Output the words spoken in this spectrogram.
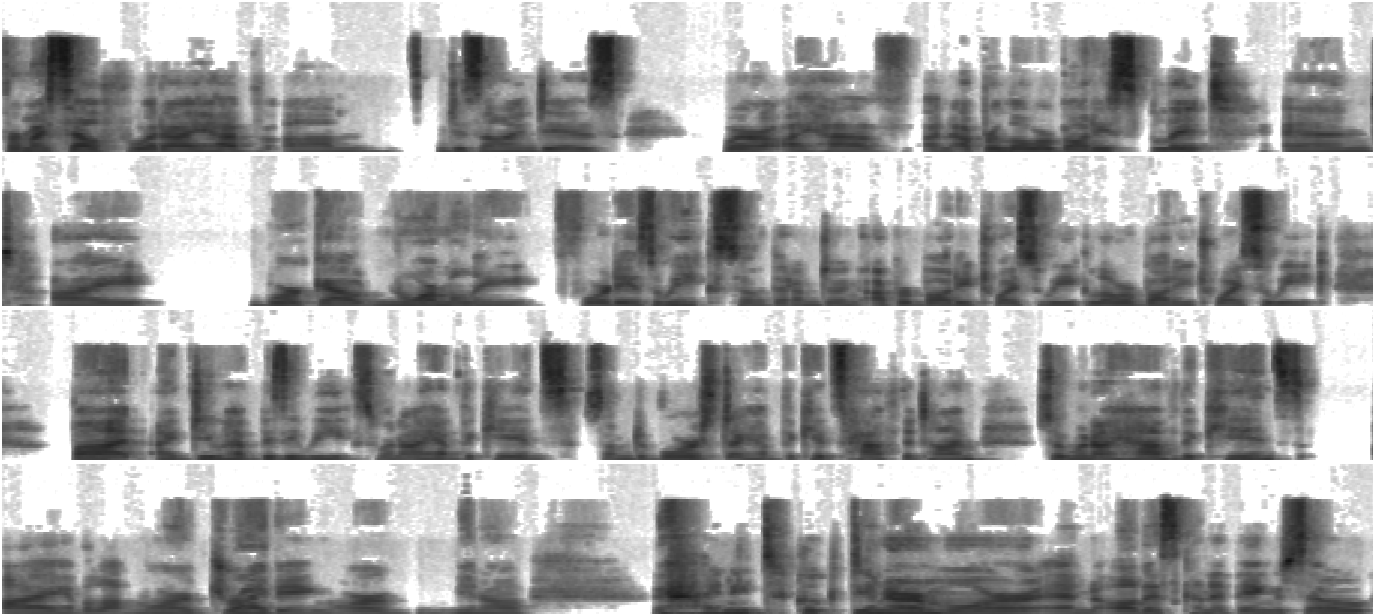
For myself, what I have um, designed is where I have an upper lower body split and I work out normally four days a week so that I'm doing upper body twice a week, lower body twice a week. But I do have busy weeks when I have the kids. So I'm divorced. I have the kids half the time. So when I have the kids, I have a lot more driving or, you know, I need to cook dinner more and all this kind of thing. So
